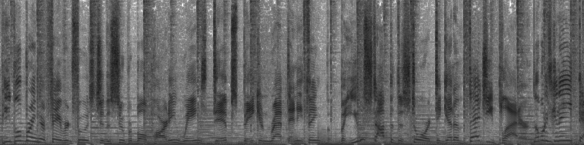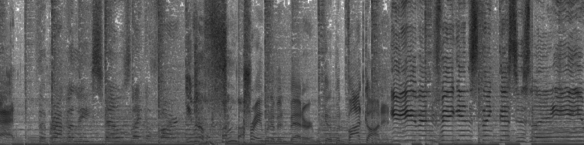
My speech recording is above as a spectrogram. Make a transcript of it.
People bring their favorite foods to the Super Bowl party wings, dips, bacon wrapped anything. But you stop at the store to get a veggie platter. Nobody's going to eat that. The broccoli smells like a fart. Even a fruit tray would have been better. We could have put vodka on it. Even vegans think this is lame.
